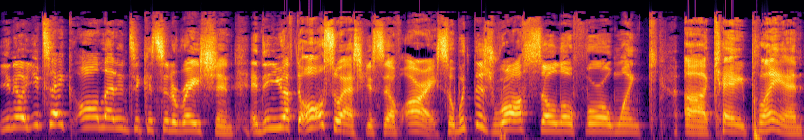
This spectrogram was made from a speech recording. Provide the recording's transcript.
you know, you take all that into consideration and then you have to also ask yourself, all right, so with this Roth solo 401k plan,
